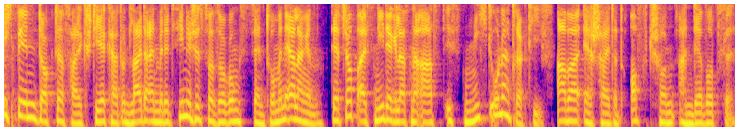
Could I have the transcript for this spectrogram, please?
Ich bin Dr. Falk Stierkart und leite ein medizinisches Versorgungszentrum in Erlangen. Der Job als niedergelassener Arzt ist nicht unattraktiv, aber er scheitert oft schon an der Wurzel.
